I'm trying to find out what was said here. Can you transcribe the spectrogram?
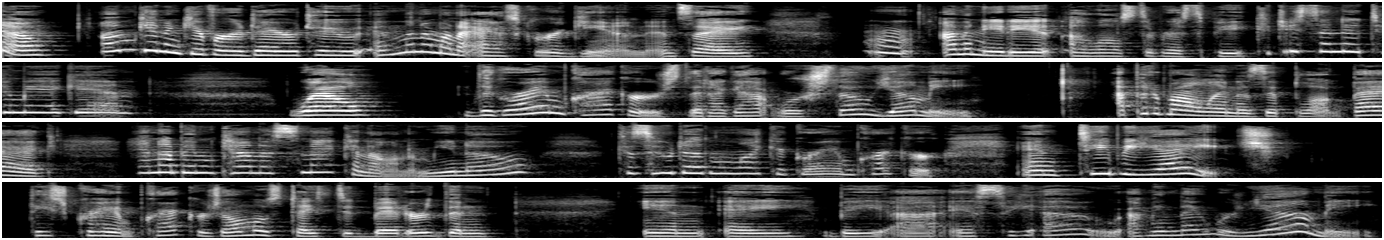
you know, I'm going to give her a day or two and then I'm going to ask her again and say, mm, I'm an idiot. I lost the recipe. Could you send it to me again? Well, the graham crackers that I got were so yummy I put them all in a Ziploc bag, and I've been kind of snacking on them, you know? Because who doesn't like a graham cracker? And TBH, these graham crackers almost tasted better than N-A-B-I-S-C-O. I mean, they were yummy.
